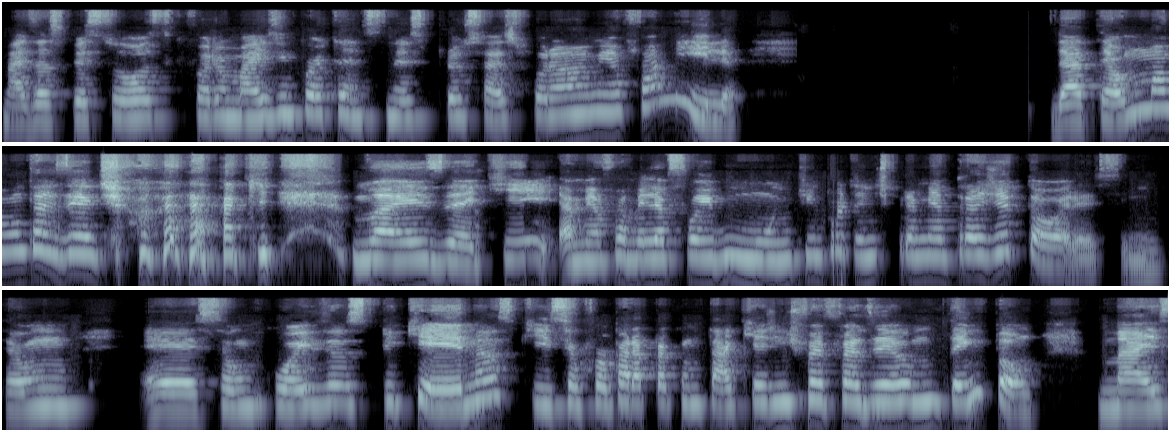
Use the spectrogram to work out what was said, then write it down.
mas as pessoas que foram mais importantes nesse processo foram a minha família dá até uma vontadezinha de chorar aqui, mas é que a minha família foi muito importante para minha trajetória, assim. Então, é, são coisas pequenas que, se eu for parar para contar aqui, a gente vai fazer um tempão, mas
